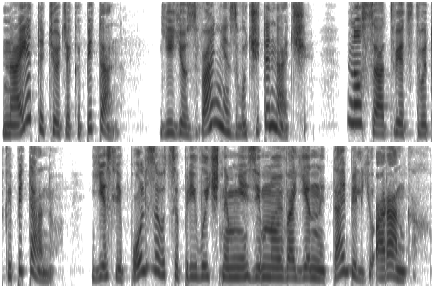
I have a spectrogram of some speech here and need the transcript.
На это тетя капитан. Ее звание звучит иначе, но соответствует капитану, если пользоваться привычной мне земной военной табелью о рангах.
